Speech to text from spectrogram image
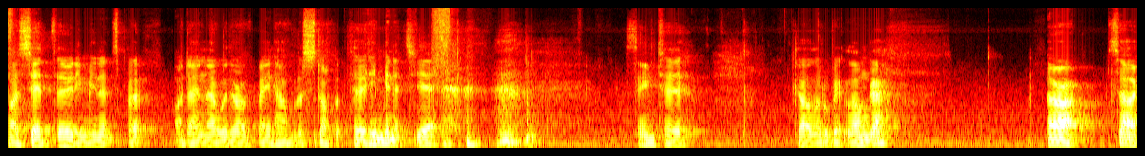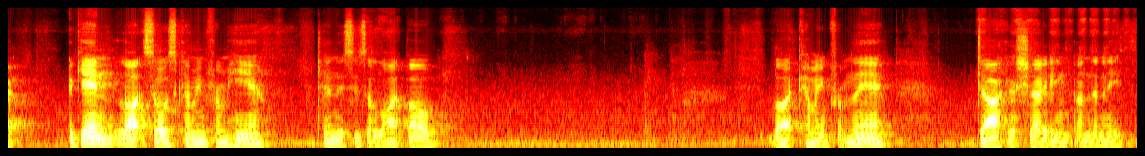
I said 30 minutes, but I don't know whether I've been able to stop at 30 minutes yet. Seem to go a little bit longer. All right, so again, light source coming from here. Pretend this is a light bulb. Light coming from there. Darker shading underneath,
